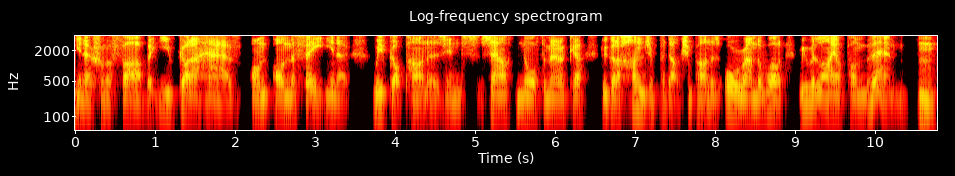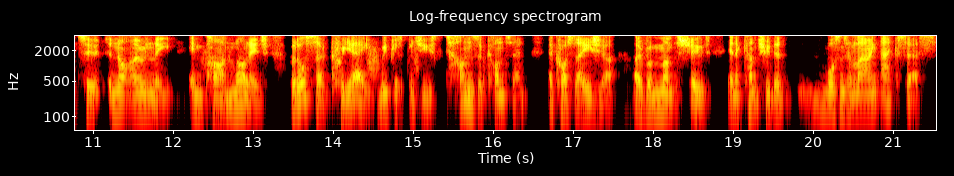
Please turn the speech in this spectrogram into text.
you know, from afar, but you've got to have on on the feet. You know, we've got partners in South, North America. We've got a hundred production partners all around the world. We rely upon them mm. to, to not only impart knowledge, but also create. We've just produced tons of content across Asia over a month's shoot in a country that wasn't allowing access.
